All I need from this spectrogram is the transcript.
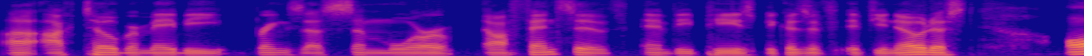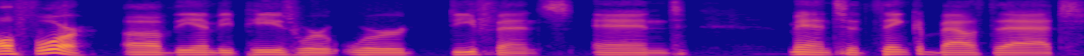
uh, October maybe brings us some more offensive MVPs because if, if you noticed, all four of the MVPs were, were defense. And man, to think about that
